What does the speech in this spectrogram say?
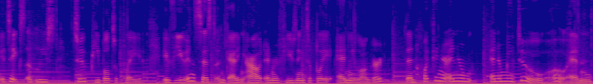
it takes at least two people to play it. If you insist on getting out and refusing to play any longer, then what can your en- enemy do? Oh, and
